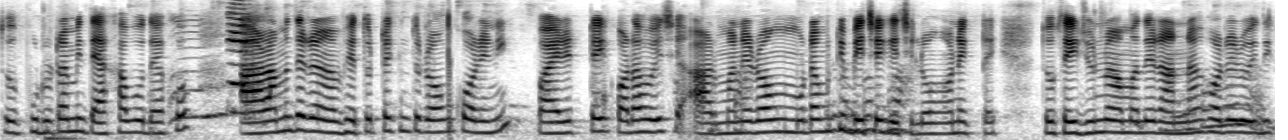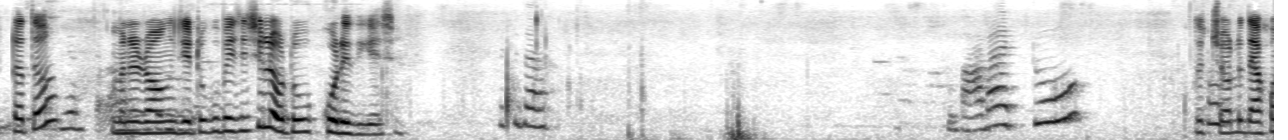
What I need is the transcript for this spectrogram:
তো পুরোটা আমি দেখাবো দেখো। আর আমাদের ভেতরটা কিন্তু রং করেনি বাইরেরটাই করা হয়েছে আর মানে রং মোটামুটি বেঁচে গেছিল অনেকটাই। তো সেই জন্য আমাদের রান্নাঘরের ওই দিকটাতেও মানে রং যেটুকু বেঁচেছিল ওটুকু করে দিয়েছে। তো চলো দেখো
